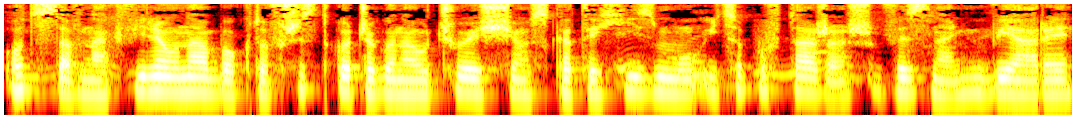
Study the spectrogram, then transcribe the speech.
Odstaw na chwilę na bok to wszystko, czego nauczyłeś się z katechizmu i co powtarzasz w wyznaniu wiary.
